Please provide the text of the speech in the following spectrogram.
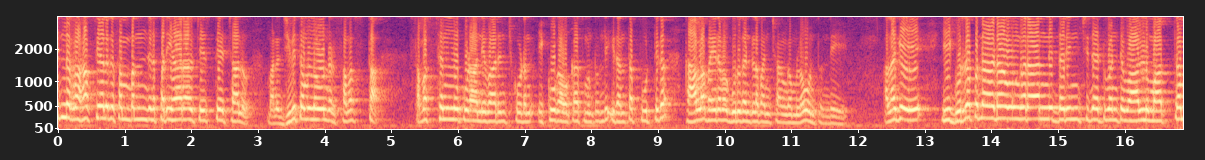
చిన్న రహస్యాలకు సంబంధించిన పరిహారాలు చేస్తే చాలు. మన జీవితంలో ఉన్న సమస్త సమస్యలను కూడా నివారించుకోవడం ఎక్కువగా అవకాశం ఉంటుంది. ఇదంతా పూర్తిగా కాలభైరవ గురుగంటల పంచాంగంలో ఉంటుంది. అలాగే ఈ గుర్రపు నాడ ఉంగరాన్ని ధరించినటువంటి వాళ్ళు మాత్రం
